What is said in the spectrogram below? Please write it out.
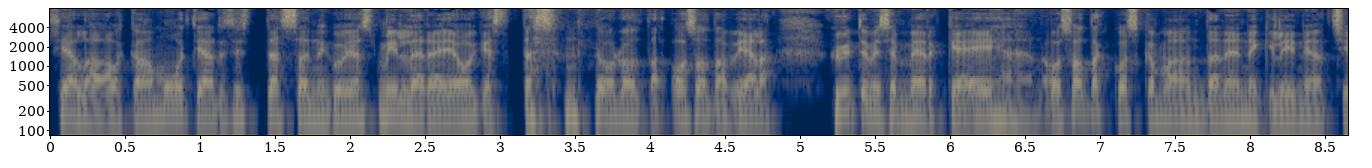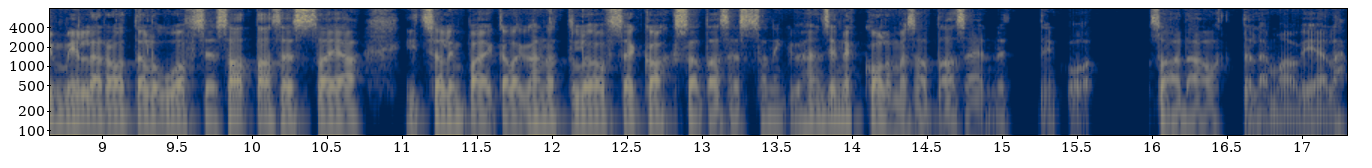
siellä alkaa muut jäädä. Siis tässä, niin kuin jos Miller ei oikeasti tässä odota, osoita vielä hyytymisen merkkejä, eihän hän osoita, koska mä oon ennenkin linjaa, että Jim Miller on otellut UFC 100 ja itse olin paikalla, kun hän otteli UFC 200 niin kyllähän sinne 300 nyt niin kuin saadaan ottelemaan vielä.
